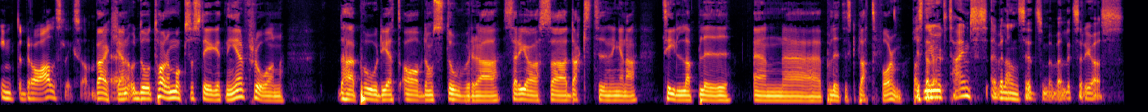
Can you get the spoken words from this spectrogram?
inte bra alls. Liksom. Verkligen, och då tar de också steget ner från det här podiet av de stora, seriösa dagstidningarna till att bli en eh, politisk plattform Fast istället. New York Times är väl ansedd som en väldigt seriös.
